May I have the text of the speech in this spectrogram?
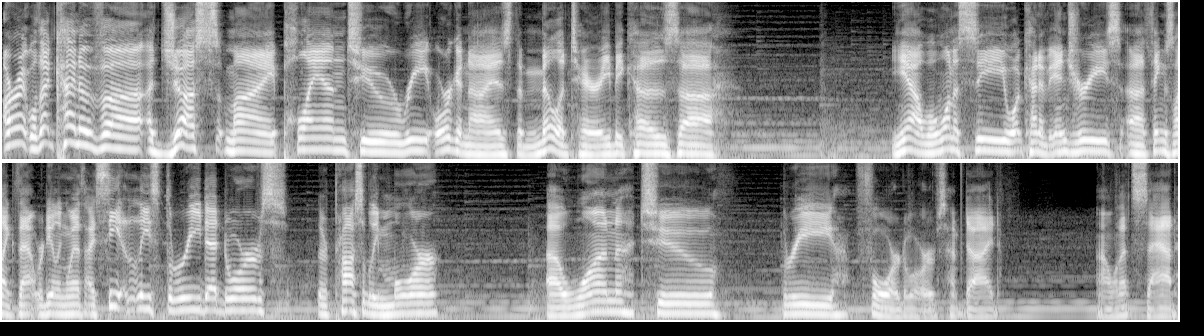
All right, well, that kind of uh, adjusts my plan to reorganize the military because, uh, yeah, we'll want to see what kind of injuries, uh, things like that we're dealing with. I see at least three dead dwarves. There are possibly more. Uh, one, two, three, four dwarves have died. Oh, well, that's sad.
